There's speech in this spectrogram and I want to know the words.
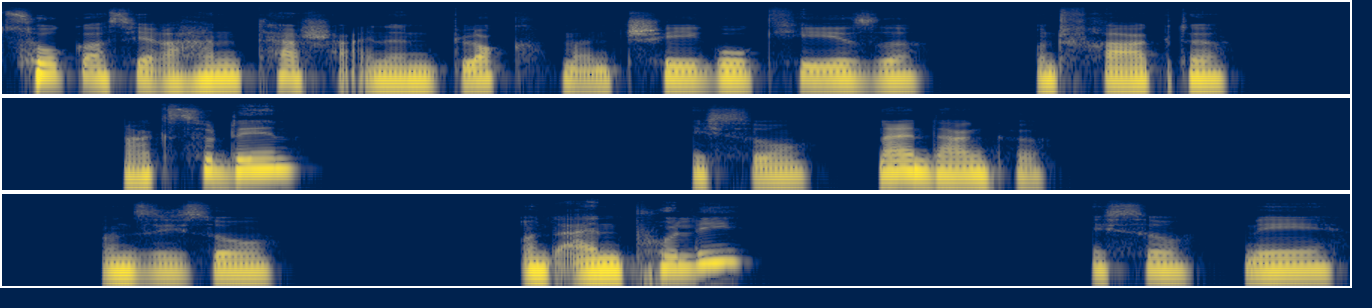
zog aus ihrer Handtasche einen Block Manchego-Käse und fragte, magst du den? Ich so, nein, danke. Und sie so, und einen Pulli? Ich so, nee.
